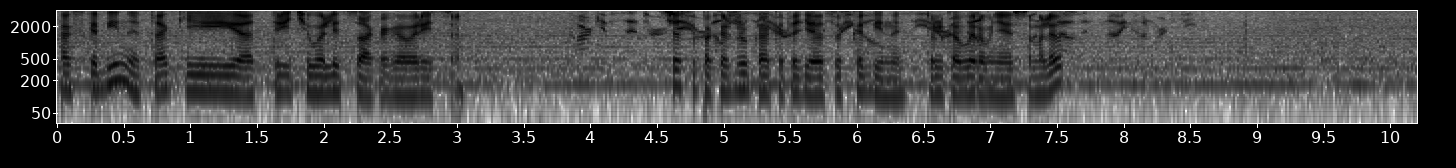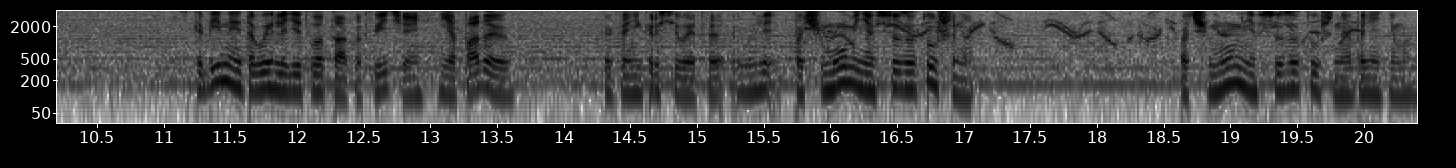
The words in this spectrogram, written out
Как с кабины, так и от третьего лица, как говорится. Сейчас я покажу, как это делается с кабины. Только выровняю самолет. С кабины это выглядит вот так вот, видите? Я падаю. Как-то некрасиво это выглядит. Почему у меня все затушено? Почему у меня все затушено? Я понять не могу.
